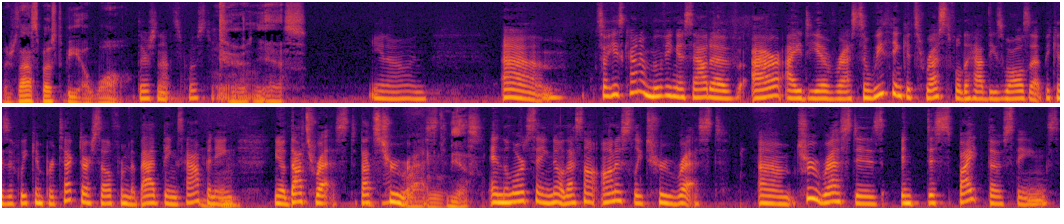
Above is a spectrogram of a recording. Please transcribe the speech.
there's not supposed to be a wall. there's not supposed to be. a wall. Yes. you know and um so he's kind of moving us out of our idea of rest so we think it's restful to have these walls up because if we can protect ourselves from the bad things happening you know that's rest. That's true rest. Yes. and the lord's saying no that's not honestly true rest. Um, true rest is in despite those things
